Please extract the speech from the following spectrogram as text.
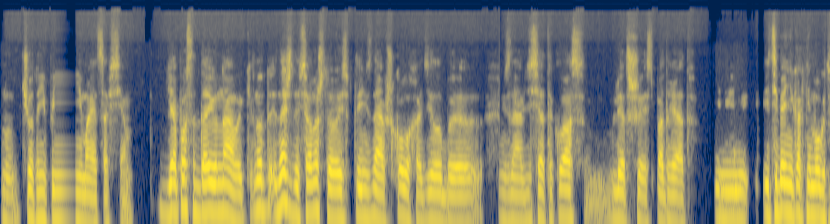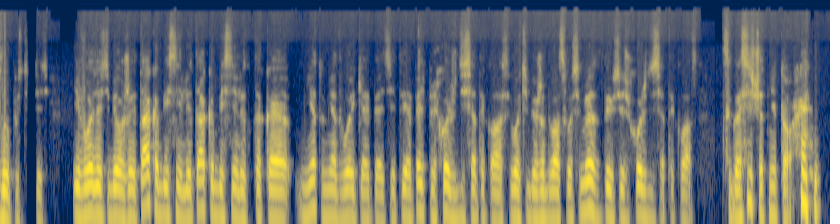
ну, чего-то не понимает совсем. Я просто даю навыки. Ну, знаешь, это все равно, что если бы ты, не знаю, в школу ходила бы, не знаю, в 10 класс лет 6 подряд, и, и тебя никак не могут выпустить и вроде тебе уже и так объяснили, и так объяснили, ты такая, нет, у меня двойки опять, и ты опять приходишь в 10 класс, и вот тебе уже 28 лет, и ты все еще ходишь в 10 класс. Согласись, что-то не то.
